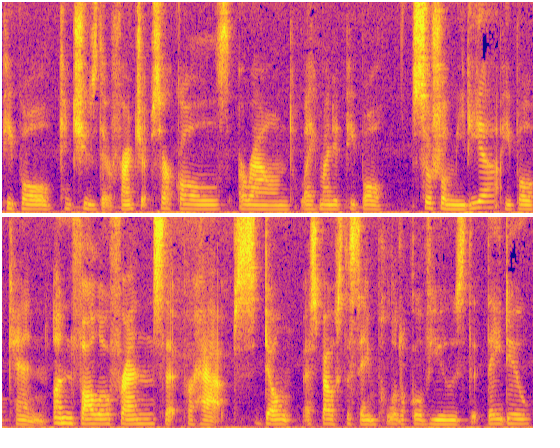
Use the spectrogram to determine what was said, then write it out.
people can choose their friendship circles around like minded people. Social media, people can unfollow friends that perhaps don't espouse the same political views that they do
